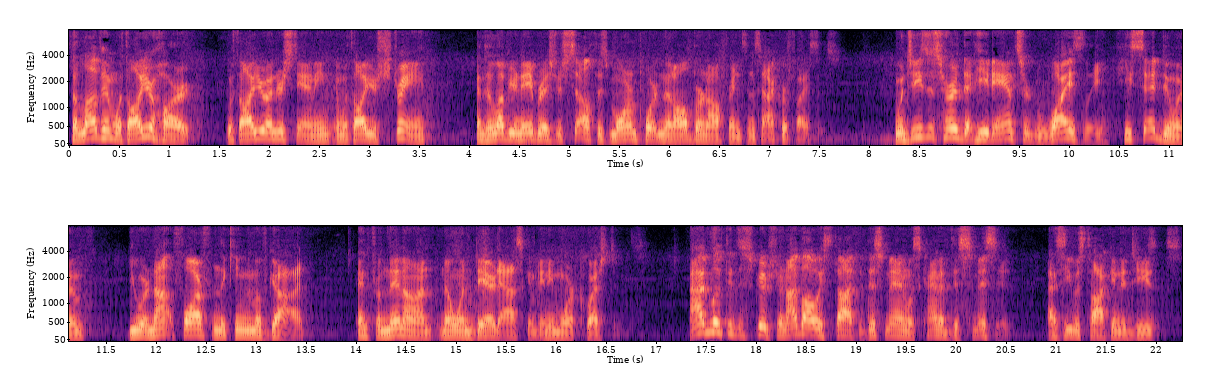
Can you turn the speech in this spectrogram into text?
To love Him with all your heart, with all your understanding, and with all your strength, and to love your neighbor as yourself is more important than all burnt offerings and sacrifices. When Jesus heard that he had answered wisely, he said to him, You are not far from the kingdom of God. And from then on, no one dared ask him any more questions. I've looked at the scripture and I've always thought that this man was kind of dismissive as he was talking to Jesus.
